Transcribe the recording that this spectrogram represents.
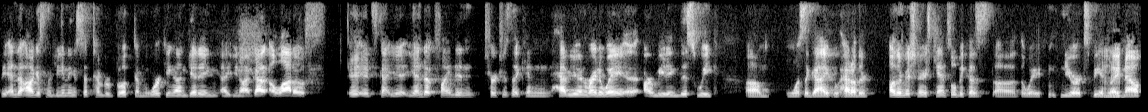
the end of August and the beginning of September booked. I'm working on getting, uh, you know, I've got a lot of. It, it's kind. Of, you, you, end up finding churches that can have you in right away. Uh, our meeting this week um, was a guy who had other other missionaries cancel because uh, the way New York's being mm-hmm. right now,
